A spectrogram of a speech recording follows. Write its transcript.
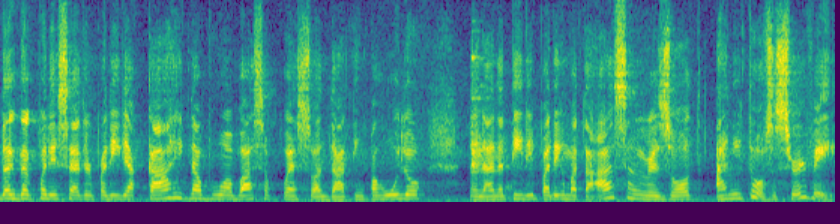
Dagdag pa ni Senator Padilla kahit na bumaba sa pwesto ang dating Pangulo, nananatili pa rin mataas ang result anito sa survey.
